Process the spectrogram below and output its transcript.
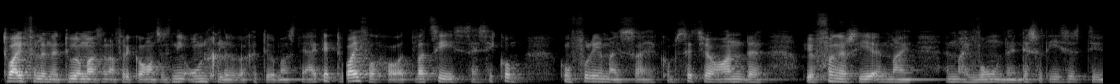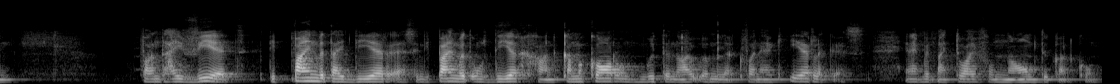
twyfelende Thomas in Afrikaans is nie ongelowige Thomas nie. Hy het net twyfel gehad. Wat sê Jesus? Hy sê kom, kom voel in my sy. Kom sit jou hande, jou vingers hier in my in my wonde en dis wat Jesus doen. Want hy weet die pyn wat hy deur is en die pyn wat ons deurgaan, kan mekaar ontmoet in daai oomblik wanneer ek eerlik is en ek met my twyfel na hom toe kan kom.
